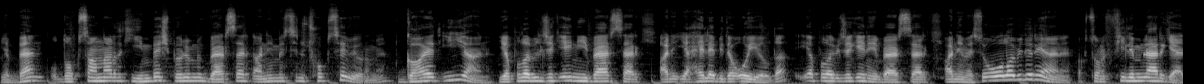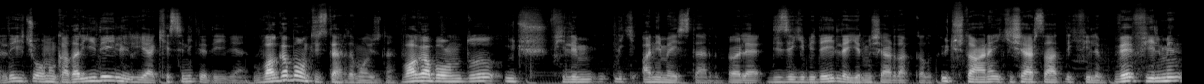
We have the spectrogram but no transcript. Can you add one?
Ya ben o 90'lardaki 25 bölümlük Berserk animesini çok seviyorum ya. Gayet iyi yani. Yapılabilecek en iyi Berserk hani ya hele bir de o yılda yapılabilecek en iyi Berserk animesi o olabilir yani. Bak sonra filmler geldi. Hiç onun kadar iyi değil ya. Kesinlikle değil yani. Vagabond isterdim o yüzden. Vagabond'u 3 filmlik anime isterdim. Öyle dizi gibi değil de 20'şer dakikalık. 3 tane 2'şer saatlik film. Ve filmin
